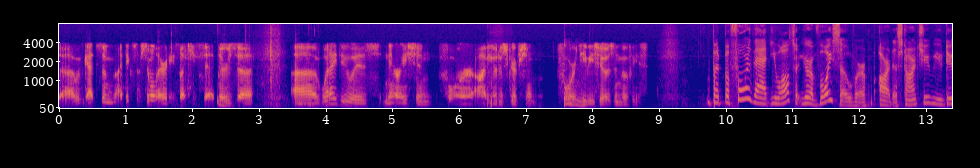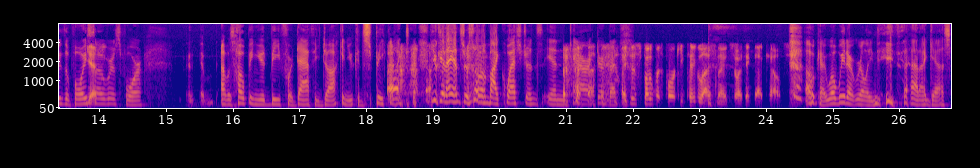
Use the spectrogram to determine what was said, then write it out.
Uh, we've got some, I think, some similarities, like you said. There's uh, uh, what I do is narration for audio description for mm-hmm. TV shows and movies. But before that, you also you're a voiceover artist, aren't you? You do the voiceovers yes. for I was hoping you'd be for Daffy Duck and you could speak like you could answer some of my questions in character. But I just spoke with Porky Pig last night, so I think that counts. Okay, well, we don't really need that, I guess.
